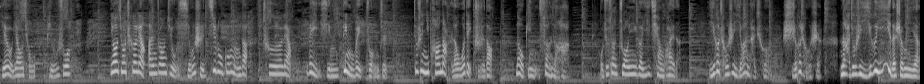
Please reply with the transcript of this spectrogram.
也有要求，比如说，要求车辆安装具有行驶记录功能的车辆。卫星定位装置，就是你跑哪儿了，我得知道。那我给你算算哈，我就算装一个一千块的，一个城市一万台车，十个城市，那就是一个亿的生意啊。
